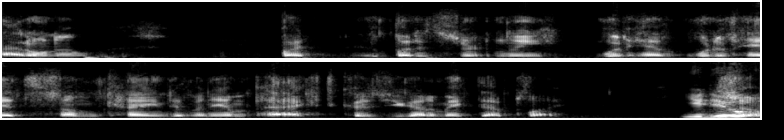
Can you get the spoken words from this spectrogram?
I don't know, but but it certainly would have would have had some kind of an impact because you got to make that play. You do, so,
